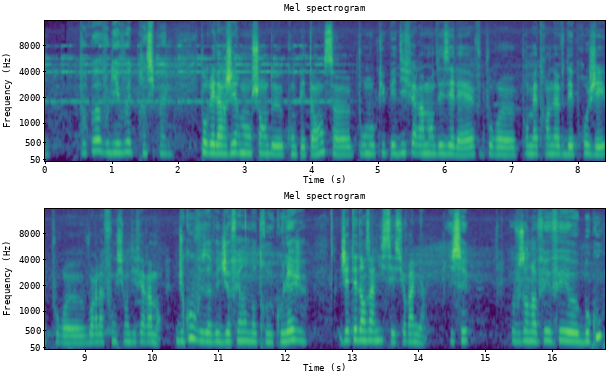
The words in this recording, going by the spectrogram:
Pourquoi vouliez-vous être principal? Pour élargir mon champ de compétences, euh, pour m'occuper différemment des élèves, pour, euh, pour mettre en œuvre des projets, pour euh, voir la fonction différemment. Du coup, vous avez déjà fait un autre collège? J'étais dans un lycée sur Amiens. Lycée? Vous en avez fait beaucoup?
